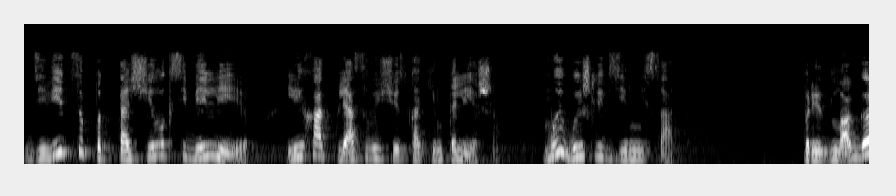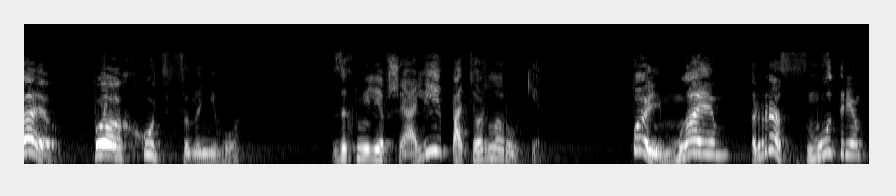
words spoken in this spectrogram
Девица подтащила к себе Лею, лихо отплясывающую с каким-то лешим. Мы вышли в зимний сад. «Предлагаю поохотиться на него!» Захмелевшая Алия потерла руки. «Поймаем, рассмотрим,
